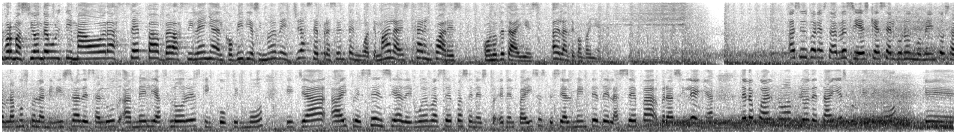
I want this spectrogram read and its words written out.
Información de última hora. Cepa brasileña del COVID-19 ya se presenta en Guatemala. Es Karen Juárez con los detalles. Adelante, compañera. Así es, buenas tardes. Y es que hace algunos momentos hablamos con la ministra de Salud, Amelia Flores, quien confirmó que ya hay presencia de nuevas cepas en, en el país, especialmente de la cepa brasileña, de la cual no amplió detalles porque dijo que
